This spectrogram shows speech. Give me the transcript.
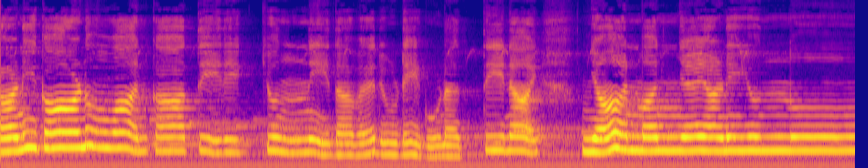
കണി കാണുവാൻ കാത്തിരിക്കുന്നിതവരുടെ ഗുണത്തിനായി ഞാൻ മഞ്ഞയണിയുന്നു.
